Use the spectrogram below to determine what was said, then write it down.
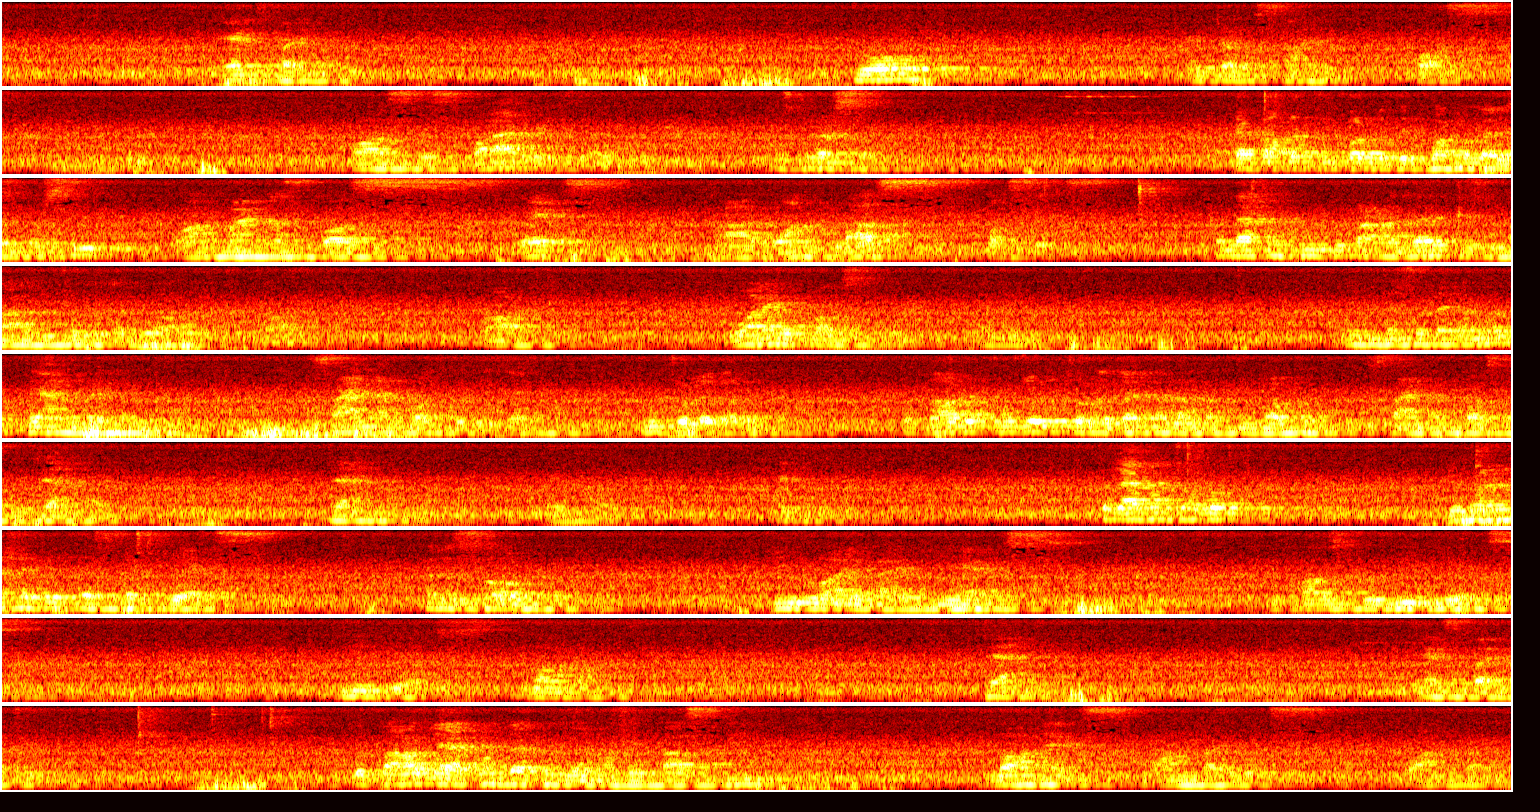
x by two তো এটা sine cos cos square x by বুঝতে পারছো দেখো আমরা কী করবো যে ফর্মুলা ইউজ করছি ওয়ান মাইনাস কস এক্স আর ওয়ান প্লাস কস এক্স তাহলে এখন টু টু কাটা যায় কিছু না চলে যাবে আর ওয়াই কস এটা চলে গেল ট্যান হয়ে গেল সাইন আর কস চলে যায় টু চলে গেল তো তাহলে টু যদি চলে যায় তাহলে আমরা কী পাবো সাইন আর কস ট্যান হয় ট্যান তাহলে এখন চলো differentiate with respect to x তাহলে so dy by dx equals to d dx d dx log of 10 x by 2 তো তাহলে এখন দেখো যে আমাদের কাজ কি ln x 1 by x 1 by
